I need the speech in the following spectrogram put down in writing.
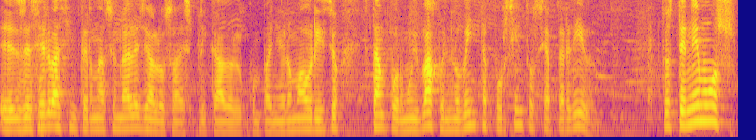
eh, reservas internacionales, ya los ha explicado el compañero Mauricio, están por muy bajo, el 90% se ha perdido. Entonces tenemos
